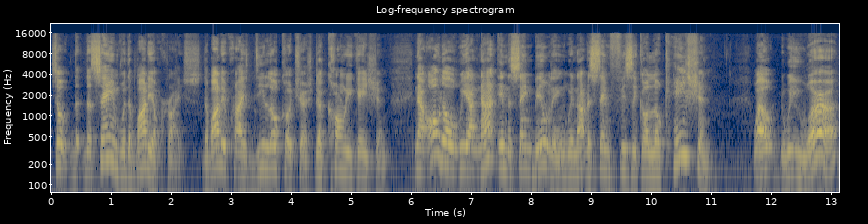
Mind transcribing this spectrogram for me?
So the, the same with the body of Christ. The body of Christ, the local church, the congregation. Now, although we are not in the same building, we're not the same physical location. Well, we were,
